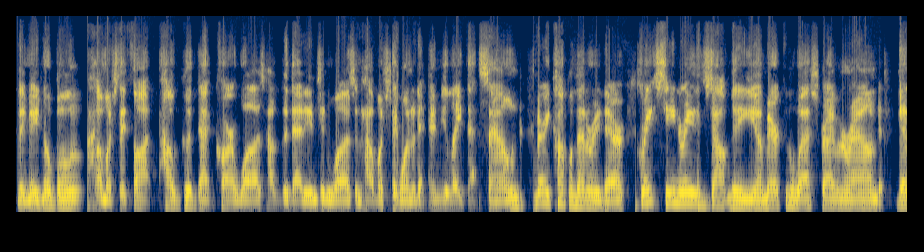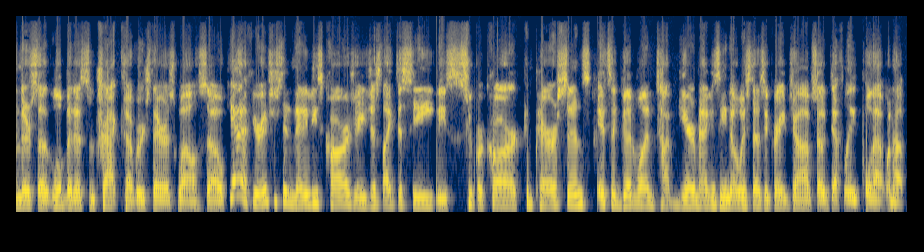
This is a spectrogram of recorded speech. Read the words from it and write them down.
They made no bone how much they thought how good that car was, how good that engine was, and how much they wanted to emulate that sound. Very complimentary there. Great scenery. It's out in the American West driving around. Then there's a little bit of some track coverage there as well. So, yeah, if you're interested in any of these cars or you just like to see these supercar comparisons, it's a good one. Top Gear magazine always does a great job. So, definitely pull that one up.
